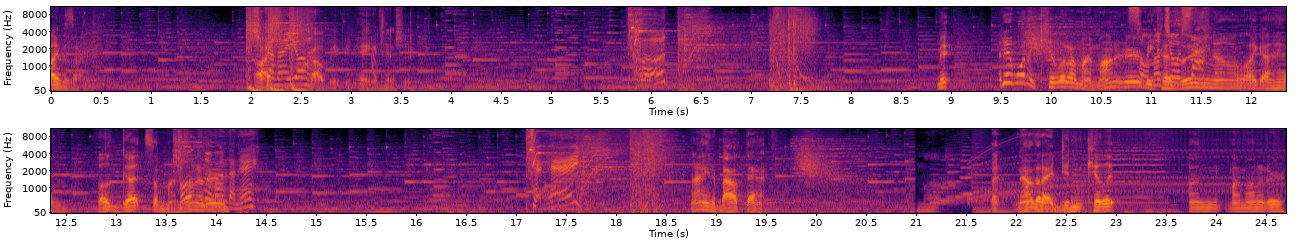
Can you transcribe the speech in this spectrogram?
Life is art. Probably be paying attention. I didn't want to kill it on my monitor because, uh, you know, like I have bug guts on my monitor. I ain't about that. But now that I didn't kill it on my monitor,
